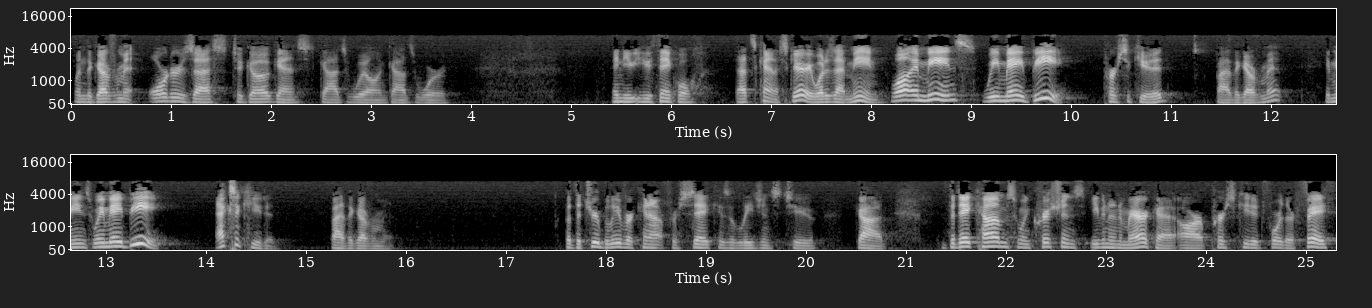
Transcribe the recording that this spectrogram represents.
when the government orders us to go against God's will and God's word. And you, you think, well, that's kind of scary. What does that mean? Well, it means we may be persecuted by the government. It means we may be executed by the government. But the true believer cannot forsake his allegiance to God. The day comes when Christians, even in America, are persecuted for their faith,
